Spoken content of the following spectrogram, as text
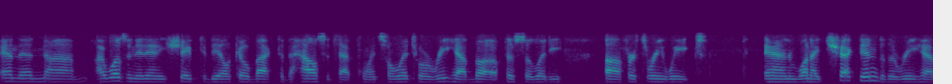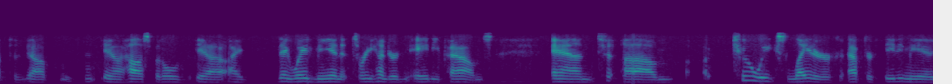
and then um, I wasn't in any shape to be able to go back to the house at that point, so I went to a rehab uh, facility uh, for three weeks. And when I checked into the rehab, uh, you know, hospital, yeah, I they weighed me in at 380 pounds, and um, two weeks later, after feeding me a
